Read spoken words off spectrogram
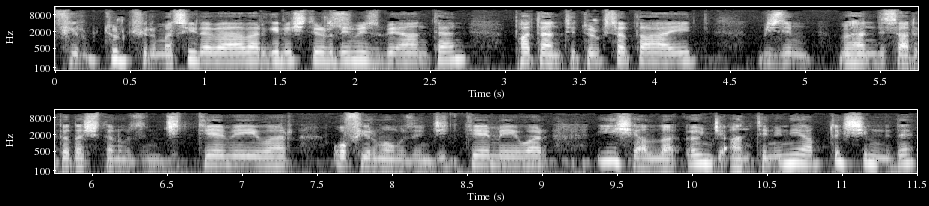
fir- Türk firmasıyla beraber geliştirdiğimiz bir anten. Patenti TürkSat'a ait. Bizim mühendis arkadaşlarımızın ciddi emeği var. O firmamızın ciddi emeği var. İnşallah önce antenini yaptık. Şimdi de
